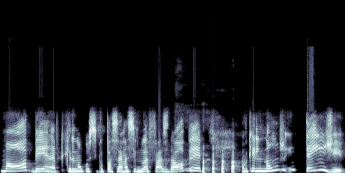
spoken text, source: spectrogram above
uma OB, né? Porque ele não conseguiu passar na segunda fase da OB. Porque ele não entende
